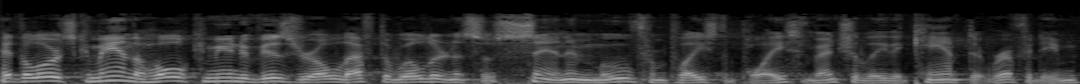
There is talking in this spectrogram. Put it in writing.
At the Lord's command, the whole community of Israel left the wilderness of sin and moved from place to place. Eventually, they camped at Rephidim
